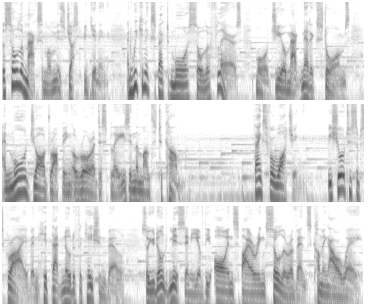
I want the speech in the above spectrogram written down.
The solar maximum is just beginning, and we can expect more solar flares, more geomagnetic storms, and more jaw-dropping aurora displays in the months to come. Thanks for watching. Be sure to subscribe and hit that notification bell so you don't miss any of the awe-inspiring solar events coming our way.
